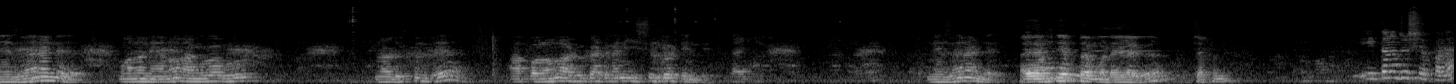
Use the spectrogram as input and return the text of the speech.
నిజమేనండి. మొన్న నేను రంగబాబు నడుస్తుంటే ఆ పొలంలో అడుగు పెట్టగానే ఇసురు కొట్టింది. నిజమేనండి. అది ఎంత చెప్తామా డైలాగ్ చెప్పండి. ఇతను చూసి చెప్పాలా?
